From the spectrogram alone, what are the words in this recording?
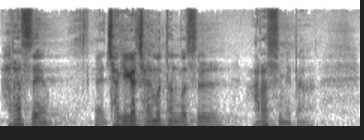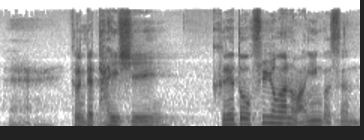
알았어요. 자기가 잘못한 것을 알았습니다. 그런데 다윗이 그래도 훌륭한 왕인 것은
